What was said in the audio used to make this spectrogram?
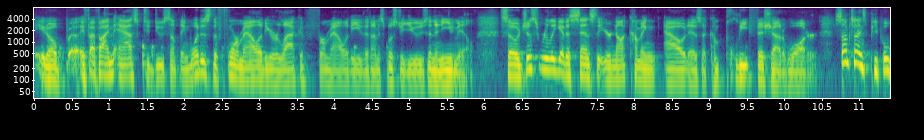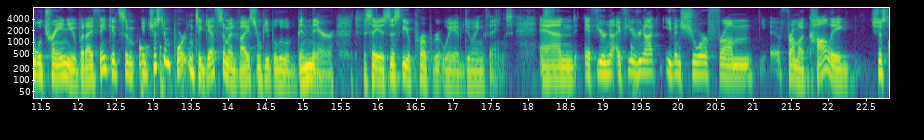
You know if, if i'm asked to do something what is the formality or lack of formality that i'm supposed to use in an email? So just really get a sense that you're not coming out as a complete fish out of water. Sometimes people will train you but i think it's, um, it's just important to get some advice from people who have been there to say is this the appropriate way of doing things? And if you're not if you're not even sure from from a colleague just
